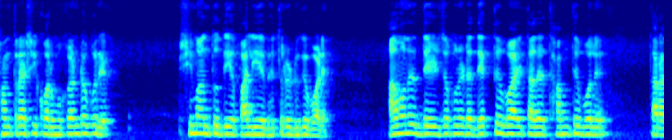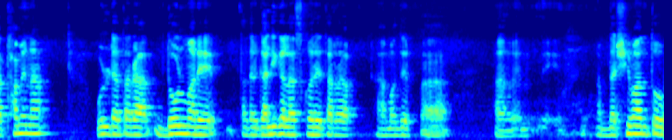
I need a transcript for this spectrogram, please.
সন্ত্রাসী কর্মকাণ্ড করে সীমান্ত দিয়ে পালিয়ে ভেতরে ঢুকে পড়ে। আমাদের দেশ যখন এটা দেখতে পায়, তাদের থামতে বলে, তারা থামে না। উল্টা তারা দৌড় মারে, তাদের গালিগালাজ করে, তারা আমাদের আপনার সীমান্ত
